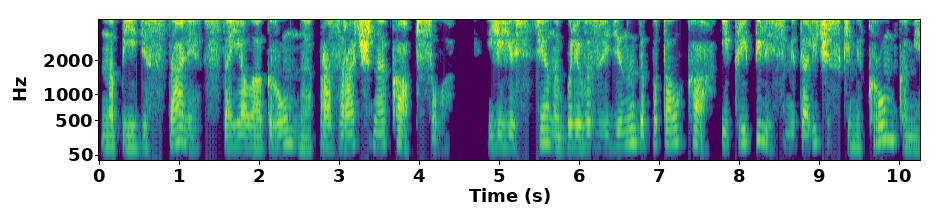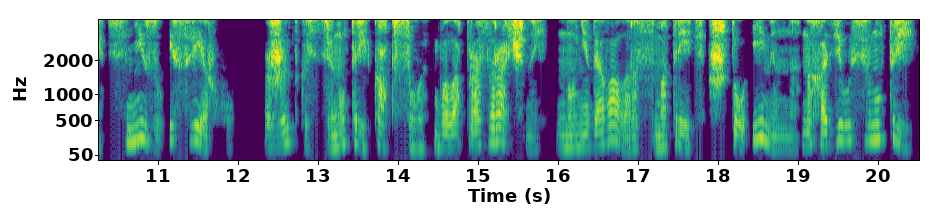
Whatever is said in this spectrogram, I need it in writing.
На пьедестале стояла огромная прозрачная капсула. Ее стены были возведены до потолка и крепились металлическими кромками снизу и сверху. Жидкость внутри капсулы была прозрачной, но не давала рассмотреть, что именно находилось внутри.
